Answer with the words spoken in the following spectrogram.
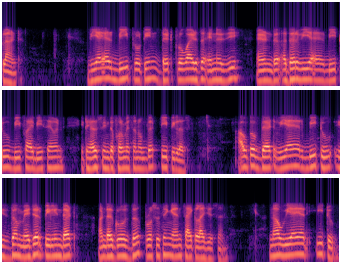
plant. VIR-B protein that provides the energy and the other VIR-B2, B5, B7 it helps in the formation of the T pillars. Out of that VIR-B2 is the major pillin that undergoes the processing and cyclization. Now VIR-E2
